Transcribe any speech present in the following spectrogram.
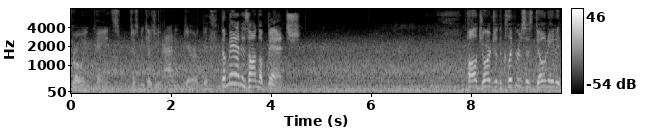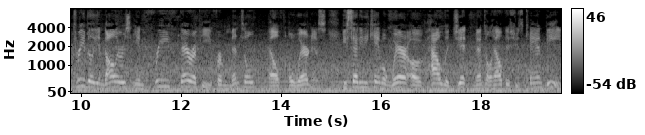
Growing pains just because you added Gareth The man is on the bench. Paul George of the Clippers has donated $3 billion in free therapy for mental health awareness. He said he became aware of how legit mental health issues can be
